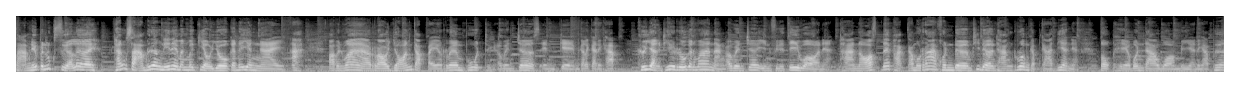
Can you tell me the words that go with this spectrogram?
สามนิ้วเป็นลูกเสือเลย ทั้ง 3 เรื่องนี้เนี่ยมันมาเกี่ยวโยงกันได้ยังไงอะเอาเป็นว่าเราย้อนกลับไปเริ่มพูดถึง Avengers Endgame กันแล้วกันนะครับ คืออย่างที่รู้กันว่าหนัง Avenger Infinity War เนี่ยธานอสได้ผลักกาโมราคนเดิมที่เดินทางร่วมกับการเดียนเนี่ย ตกเหวบนดาววอร์เมียนะครับ เพื่อ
